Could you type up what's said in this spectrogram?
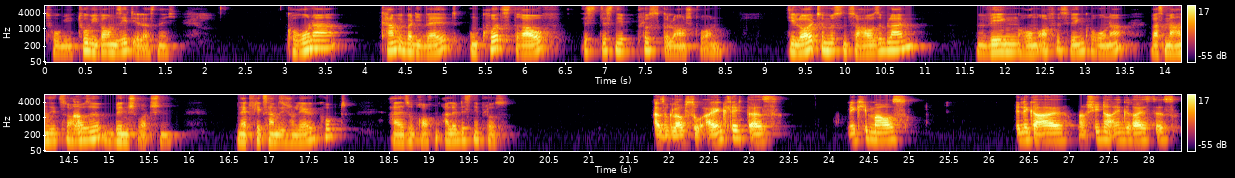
Tobi. Tobi, warum seht ihr das nicht? Corona kam über die Welt und kurz drauf ist Disney Plus gelauncht worden. Die Leute müssen zu Hause bleiben, wegen Homeoffice, wegen Corona. Was machen sie zu Hause? Binge-watchen. Netflix haben sie schon leer geguckt, also brauchen alle Disney Plus. Also glaubst du eigentlich, dass Mickey Mouse illegal nach China eingereist ist,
